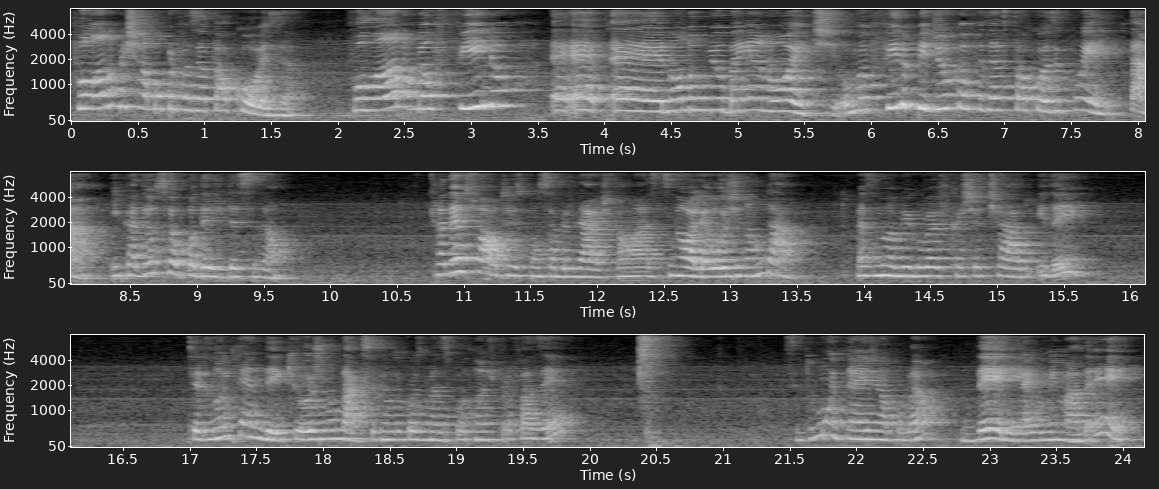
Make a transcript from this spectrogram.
Fulano me chamou para fazer tal coisa. Fulano, meu filho é, é, é, não dormiu bem à noite. O meu filho pediu que eu fizesse tal coisa com ele. Tá, e cadê o seu poder de decisão? Cadê a sua autorresponsabilidade? Falar assim, olha, hoje não dá. Mas meu amigo vai ficar chateado. E daí? Se ele não entender que hoje não dá, que você tem outra coisa mais importante para fazer, sinto muito, né? Aí já é um problema dele. Aí o mimado é ele.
